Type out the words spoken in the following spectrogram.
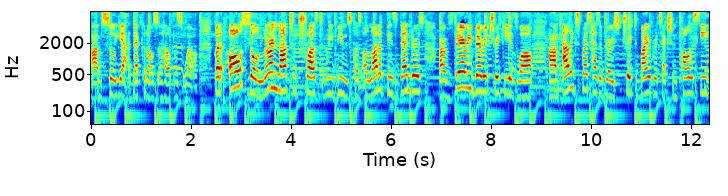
um, so yeah that could also help as well but also learn not to trust reviews because a lot of these vendors are very very tricky as well um, aliexpress has a very strict buyer protection policy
